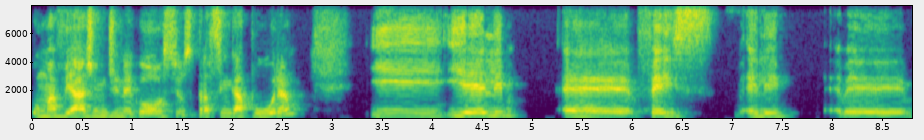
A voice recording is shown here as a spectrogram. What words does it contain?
uma viagem de negócios para Singapura e, e ele é, fez, ele é,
